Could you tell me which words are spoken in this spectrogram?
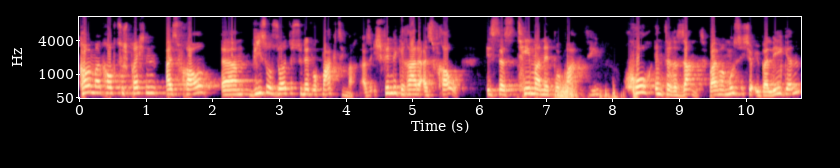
Kommen wir mal drauf zu sprechen, als Frau, ähm, wieso solltest du Network Marketing machen? Also ich finde gerade als Frau ist das Thema Network Marketing hochinteressant, weil man muss sich ja überlegen,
